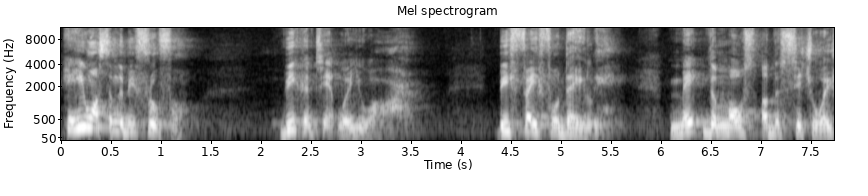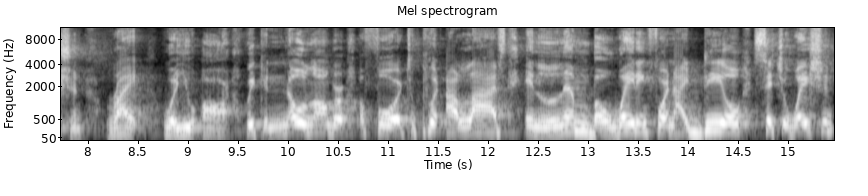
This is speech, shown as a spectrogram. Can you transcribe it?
He, he wants them to be fruitful. Be content where you are. Be faithful daily. Make the most of the situation right where you are. We can no longer afford to put our lives in limbo, waiting for an ideal situation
